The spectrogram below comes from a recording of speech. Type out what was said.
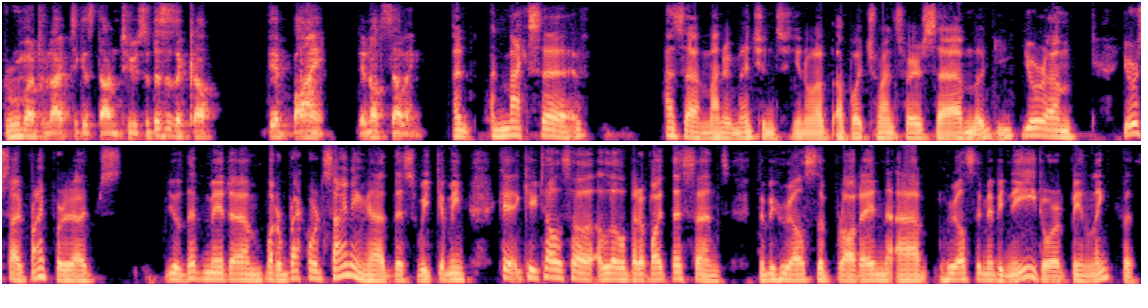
Bruma to Leipzig is done too. So this is a club they're buying. They're not selling. And, and Max, uh, as uh, Manu mentioned, you know, about transfers, um, your, um, your side, Frankfurt, uh, you know, they've made um, what a record signing uh, this week. I mean, can, can you tell us a, a, little bit about this and maybe who else they've brought in, um, who else they maybe need or have been linked with?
